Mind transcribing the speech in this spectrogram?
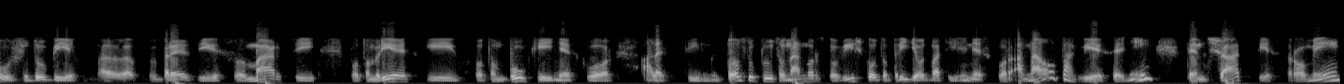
už duby, e, brezy v marci, potom liesky, potom buky neskôr, ale s tým postupujúcou nadmorskou výškou to príde o dva týždne neskôr. A naopak v jeseni ten šat, tie stromy,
